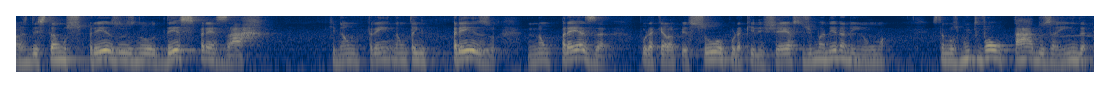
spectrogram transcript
Nós ainda estamos presos no desprezar, que não tem, não tem preso, não preza por aquela pessoa, por aquele gesto, de maneira nenhuma. Estamos muito voltados ainda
